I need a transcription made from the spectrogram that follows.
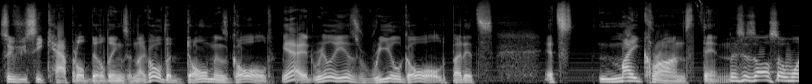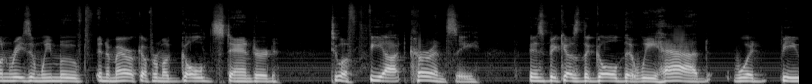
So if you see Capitol buildings and like, oh, the dome is gold. Yeah, it really is real gold, but it's, it's microns thin. This is also one reason we moved in America from a gold standard to a fiat currency, is because the gold that we had would be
